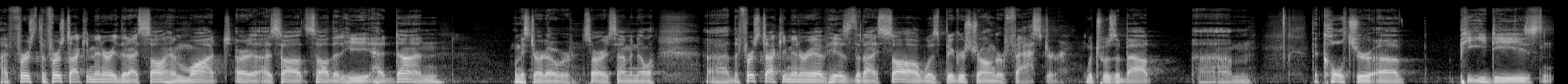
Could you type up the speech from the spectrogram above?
I first the first documentary that I saw him watch or I saw saw that he had done. Let me start over. Sorry, Salmonella. Uh, the first documentary of his that I saw was Bigger, Stronger, Faster, which was about um, the culture of PEDs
